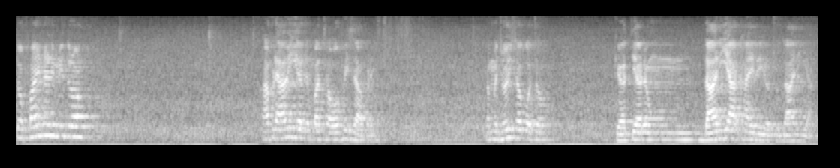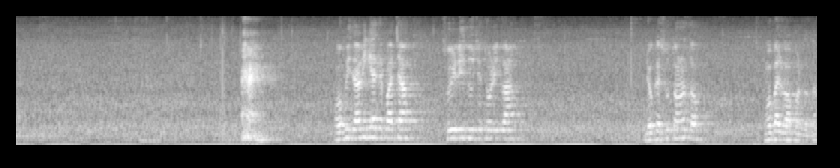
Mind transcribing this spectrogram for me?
તો ફાઇનલી મિત્રો, આપણે આવી ગયા છે પાછા ઓફિસે આપણે. તમે જોઈ શકો છો કે અત્યારે હું દારિયા ખાઈ રહ્યો છું, દારિયા. ઓફિસ આવી ગયા છે પાછા, સૂઈ લીધું છે થોડીક વાર. જો કે સૂતો નહોતો મોબાઈલ વાપરતો હતો.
